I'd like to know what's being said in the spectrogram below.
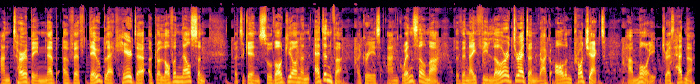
and Turbine neb a vith deublek hirde a Golovan Nelson. But again, Sudhogion and Edinva agrees and Gwynsilma the Vinaithi lower Dredden rag Allen project. Ha moi dres hedna.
